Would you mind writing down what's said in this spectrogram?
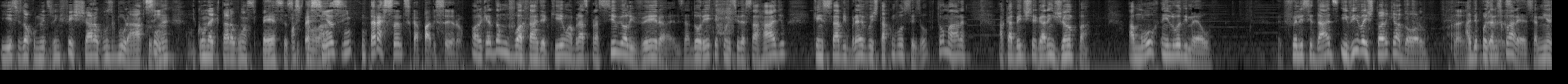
E esses documentos vêm fechar alguns buracos, Sim. né? E conectar algumas peças Umas pecinhas in- interessantes que apareceram. Olha, quero dar uma boa tarde aqui, um abraço para Silvia Oliveira. Eles adorei ter conhecido essa rádio. Quem sabe em breve vou estar com vocês. Ou tomara. Acabei de chegar em Jampa. Amor em lua de mel. Felicidades e viva a história que adoro. Aí, Aí depois ela beleza. esclarece. A minha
